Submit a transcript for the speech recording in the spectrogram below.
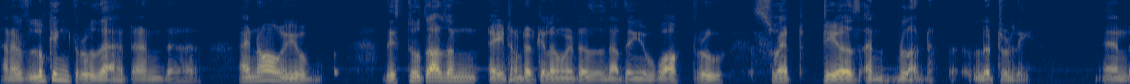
And I was looking through that, and uh, I know you, these 2,800 kilometers is nothing. You walk through sweat, tears, and blood, literally. And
